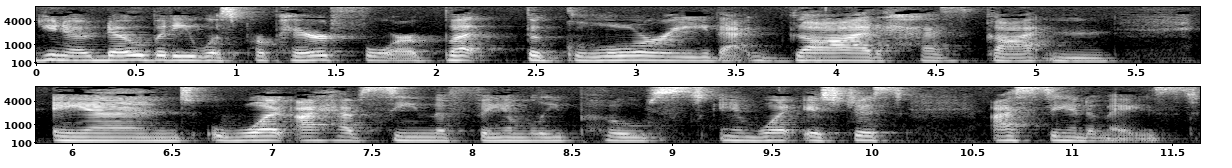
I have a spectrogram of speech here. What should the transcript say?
you know, nobody was prepared for, but the glory that God has gotten and what I have seen the family post and what it's just I stand amazed.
